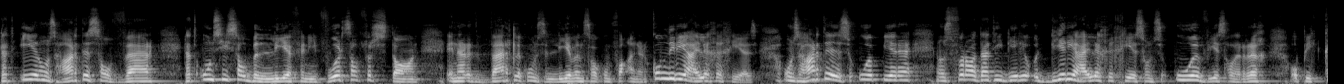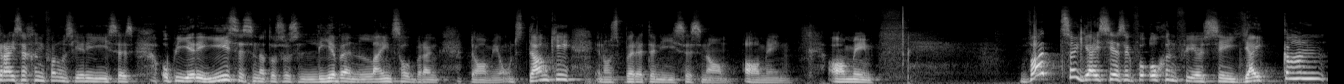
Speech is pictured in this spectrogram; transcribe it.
dat u in ons harte sal werk, dat ons hier sal beleef en die woord sal verstaan en dat dit werklik ons lewens sal kom verander. Kom deur die Heilige Gees. Ons harte is oop, Here, en ons vra dat u deur die deur die Heilige Gees ons oë weer sal rig op die kruisiging van ons Here Jesus op die Here Jesus en dat ons ons lewe in lyn sal bring daarmee. Ons dankie en ons bid dit in Jesus naam. Amen. Amen. Wat sou jy sê as ek ver oggend vir jou sê jy kan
